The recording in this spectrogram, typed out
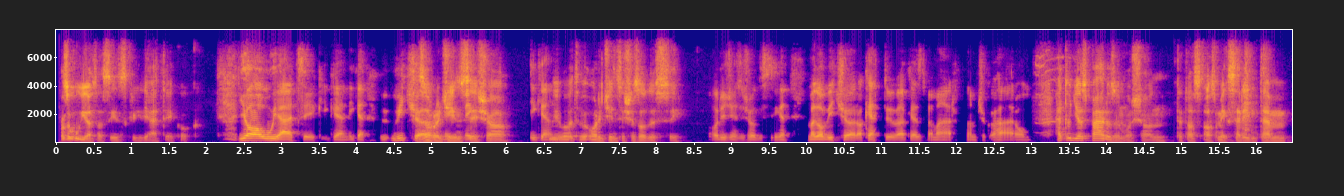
Az új Assassin's Creed játékok. Ja, új játék, igen, igen. Witcher. Az Origins még, még, és a... Igen. Mi volt? Origins és az Odyssey. Origins és Odyssey, igen. Meg a Witcher, a kettővel kezdve már, nem csak a három. Hát ugye az párhuzamosan, tehát az, az még szerintem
